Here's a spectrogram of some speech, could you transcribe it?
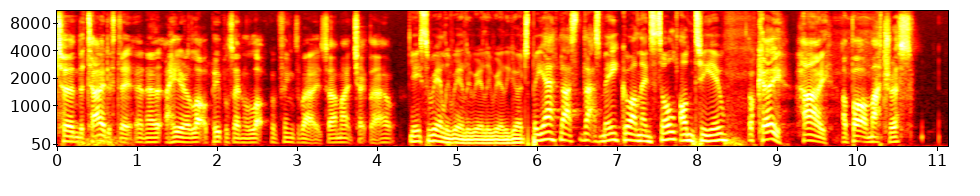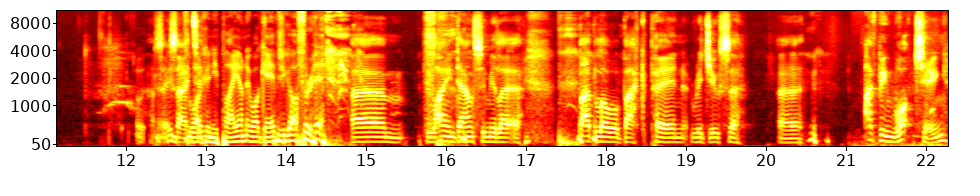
turn the tide of it, and I, I hear a lot of people saying a lot of good things about it. So I might check that out. Yeah, it's really, really, really, really good. But yeah, that's that's me. Go on then, Sul. On to you. Okay, hi. I bought a mattress. That's exciting. What can you play on it? What games you got for it? Um, lying down simulator, bad lower back pain reducer. Uh, I've been watching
